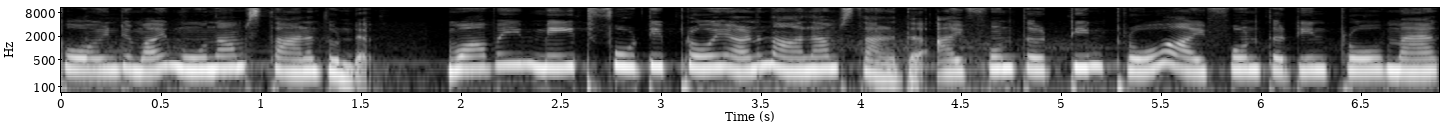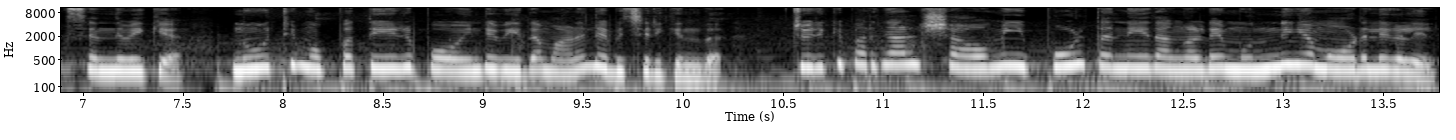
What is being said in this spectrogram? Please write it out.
പോയിന്റുമായി മൂന്നാം സ്ഥാനത്തുണ്ട്. വാവൈ മേറ്റ് ഫോർട്ടി പ്രോയാണ് നാലാം സ്ഥാനത്ത്. IPhone thirteen Pro iPhone thirteen Pro Max എന്നിവയ്ക്ക് നൂറ്റി മുപ്പത്തിയേഴ് പോയിന്റ് വീതമാണ് ലഭിച്ചിരിക്കുന്നത്. ചുരുക്കി പറഞ്ഞാൽ ഷൗമി ഇപ്പോൾ തന്നെ തങ്ങളുടെ മുന്നിയ മോഡലുകളിൽ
